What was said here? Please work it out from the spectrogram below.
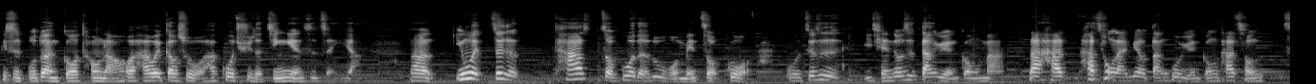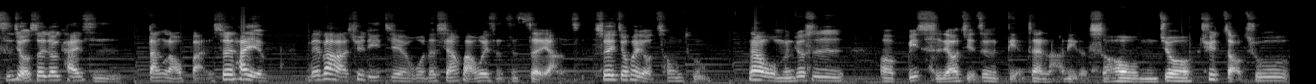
一直不断沟通，然后他会告诉我他过去的经验是怎样。那因为这个。他走过的路我没走过，我就是以前都是当员工嘛。那他他从来没有当过员工，他从十九岁就开始当老板，所以他也没办法去理解我的想法为什么是这样子，所以就会有冲突。那我们就是呃彼此了解这个点在哪里的时候，我们就去找出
